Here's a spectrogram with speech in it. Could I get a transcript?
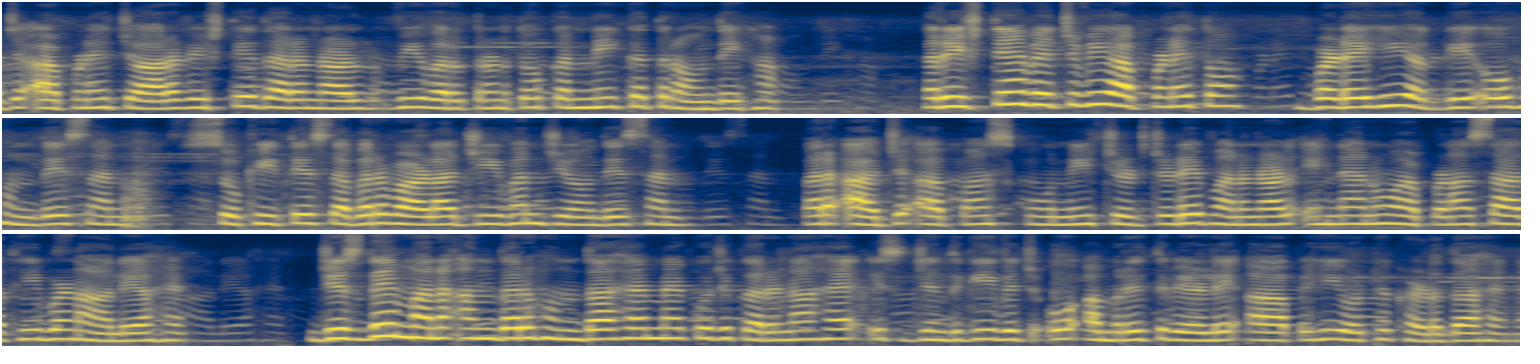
ਅੱਜ ਆਪਣੇ ਚਾਰ ਰਿਸ਼ਤੇਦਾਰਾਂ ਨਾਲ ਵੀ ਵਰਤਣ ਤੋਂ ਕੰਨੀ ਕਤਰਾਉਂਦੇ ਹਾਂ। ਰਿਸ਼ਤਿਆਂ ਵਿੱਚ ਵੀ ਆਪਣੇ ਤੋਂ ਬੜੇ ਹੀ ਅੱਗੇ ਉਹ ਹੁੰਦੇ ਸਨ, ਸੁਖੀ ਤੇ ਸਬਰ ਵਾਲਾ ਜੀਵਨ ਜਿਉਂਦੇ ਸਨ। ਪਰ ਅੱਜ ਆਪਾਂ ਸਕੂਨੀ ਚਿੜਚਿੜੇਪਨ ਨਾਲ ਇਹਨਾਂ ਨੂੰ ਆਪਣਾ ਸਾਥੀ ਬਣਾ ਲਿਆ ਹੈ। ਜਿਸ ਦੇ ਮਨ ਅੰਦਰ ਹੁੰਦਾ ਹੈ, ਮੈਂ ਕੁਝ ਕਰਨਾ ਹੈ ਇਸ ਜ਼ਿੰਦਗੀ ਵਿੱਚ ਉਹ ਅੰਮ੍ਰਿਤ ਵੇਲੇ ਆਪ ਹੀ ਉੱਠ ਖੜਦਾ ਹੈ।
